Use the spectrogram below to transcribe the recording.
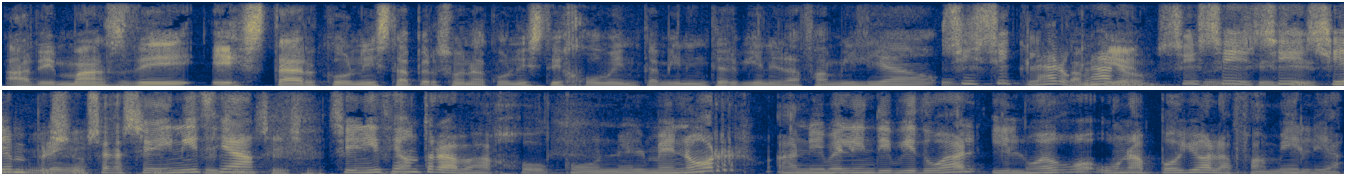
Además de estar con esta persona, con este joven también interviene la familia. Sí, sí, claro, claro. Sí, sí, sí, siempre. o sea, se inicia, se inicia un trabajo con el menor a nivel individual y luego un apoyo a la familia.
